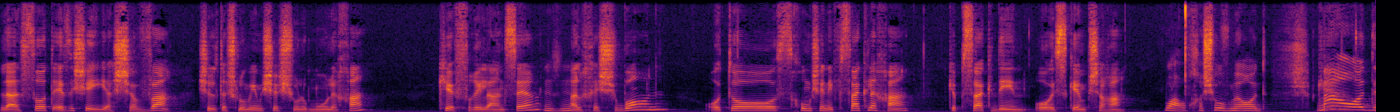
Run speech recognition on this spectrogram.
לעשות איזושהי השבה של תשלומים ששולמו לך כפרילנסר, mm-hmm. על חשבון אותו סכום שנפסק לך כפסק דין או הסכם פשרה. וואו, חשוב מאוד. כן. מה עוד,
